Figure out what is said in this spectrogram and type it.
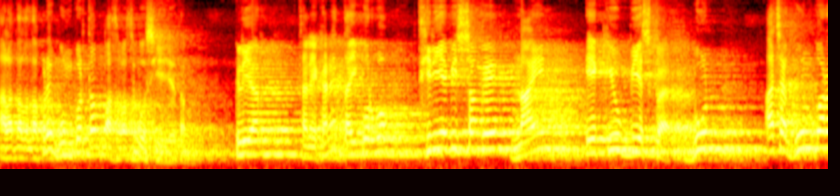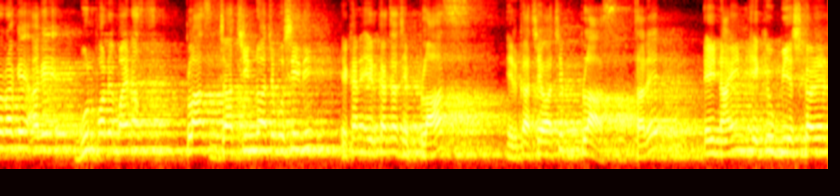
আলাদা আলাদা করে গুণ করতাম, পাশাপাশি বসিয়ে যেতাম। ক্লিয়ার? তাহলে এখানে তাই করব। থ্রি এ বির সঙ্গে nine A cube B square গুণ আচ্ছা গুণ করার আগে আগে গুণ ফলে মাইনাস প্লাস যা চিহ্ন আছে বসিয়ে দিই। এখানে এর কাছে আছে প্লাস এর কাছেও আছে প্লাস তাহলে এই নাইন এ স্কোয়ারের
